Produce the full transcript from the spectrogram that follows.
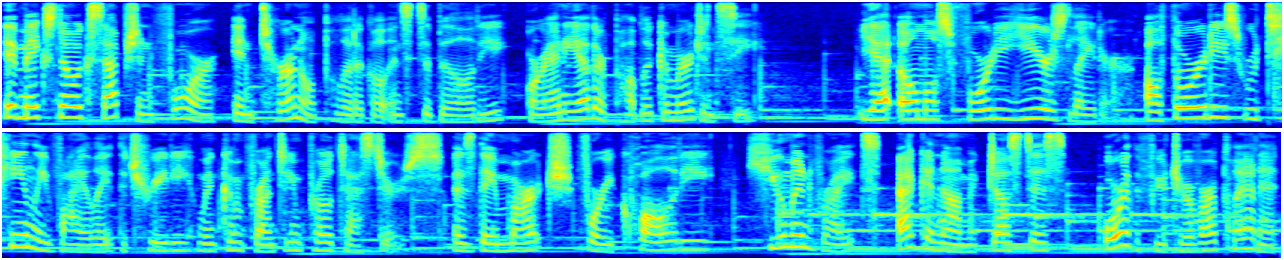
It makes no exception for internal political instability or any other public emergency. Yet almost 40 years later, authorities routinely violate the treaty when confronting protesters as they march for equality, human rights, economic justice, or the future of our planet.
